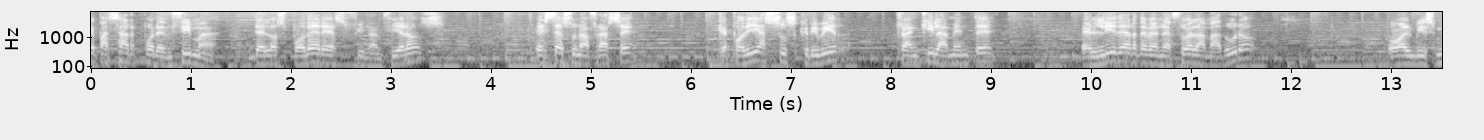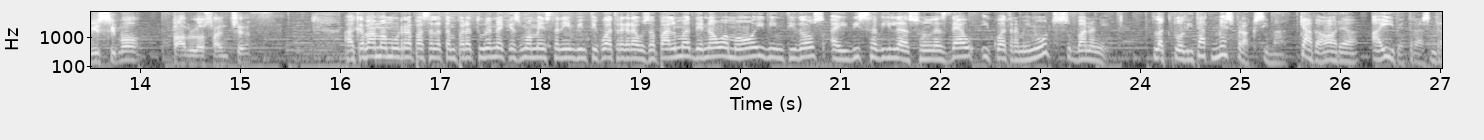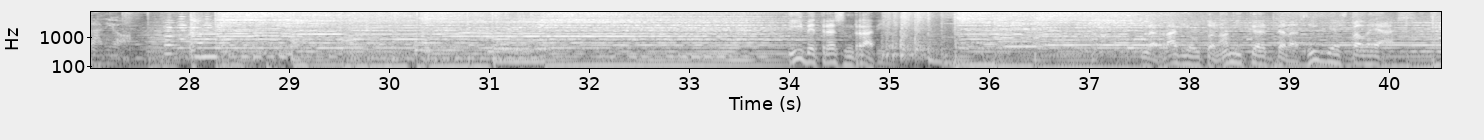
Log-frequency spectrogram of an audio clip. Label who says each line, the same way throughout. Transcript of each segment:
Speaker 1: que pasar por encima de los poderes financieros. Esta es una frase que podía suscribir tranquilamente el líder de Venezuela, Maduro, o el mismísimo Pablo Sánchez.
Speaker 2: Acabam amb un repàs a la temperatura. En aquests moments tenim 24 graus a Palma, 19 a Maó i 22 a Eivissa Vila. Són les 10 i 4 minuts. Bona nit.
Speaker 3: L'actualitat més pròxima, cada hora, a IB3 Ràdio.
Speaker 4: IB3 Ràdio. La ràdio autonòmica de les Illes Balears.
